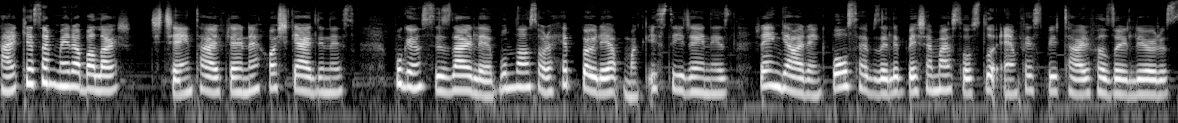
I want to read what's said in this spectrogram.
Herkese merhabalar. Çiçeğin tariflerine hoş geldiniz. Bugün sizlerle bundan sonra hep böyle yapmak isteyeceğiniz rengarenk bol sebzeli beşamel soslu enfes bir tarif hazırlıyoruz.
